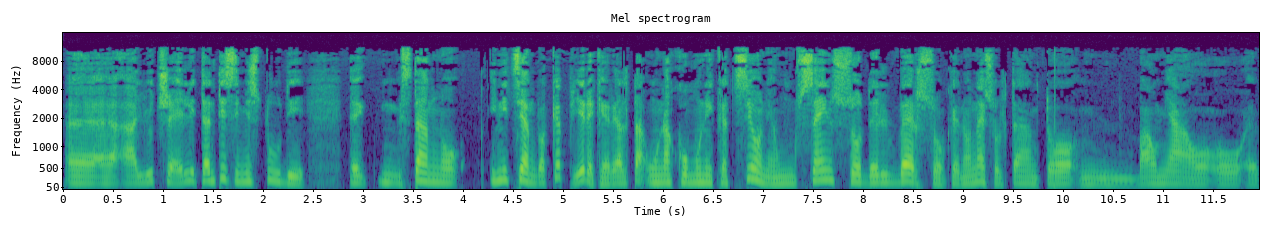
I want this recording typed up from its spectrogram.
eh, agli uccelli, tantissimi studi eh, stanno iniziando a capire che in realtà una comunicazione, un senso del verso che non è soltanto mm, bao miao o, eh,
